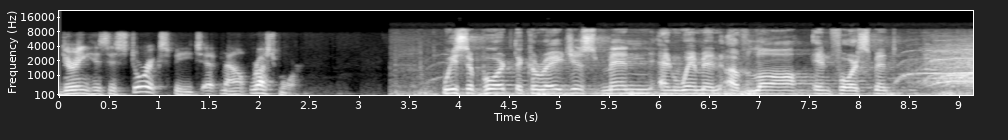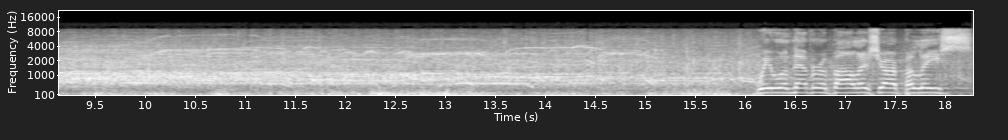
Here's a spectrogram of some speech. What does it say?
during his historic speech at Mount Rushmore. We support the courageous men and women of law enforcement. We will never abolish our police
